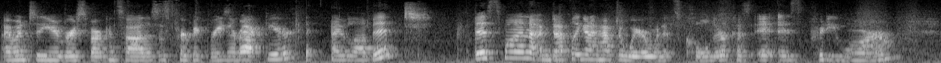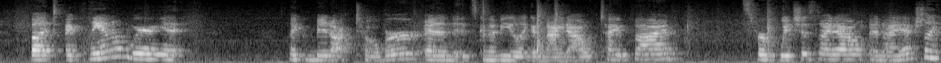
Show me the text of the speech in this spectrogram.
I went to the University of Arkansas. This is perfect Razorback gear. I love it. This one I'm definitely to have to wear when it's colder because it is pretty warm. But I plan on wearing it like mid-October and it's to be like a night out type vibe. It's for Witches Night Out and I actually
